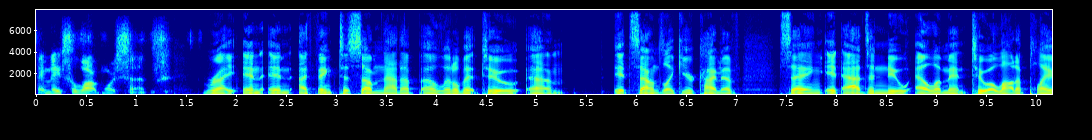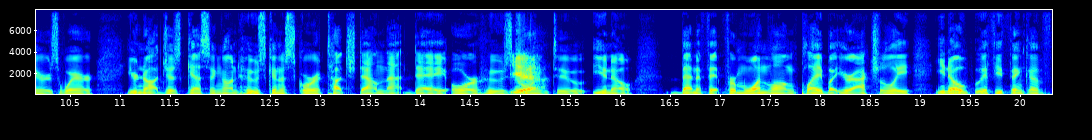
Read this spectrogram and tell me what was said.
it makes a lot more sense. Right, and and I think to sum that up a little bit too, um, it sounds like you're kind of saying it adds a new element to a lot of players where you're not just guessing on who's going to score a touchdown that day or who's yeah. going to, you know, benefit from one long play, but you're actually, you know, if you think of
